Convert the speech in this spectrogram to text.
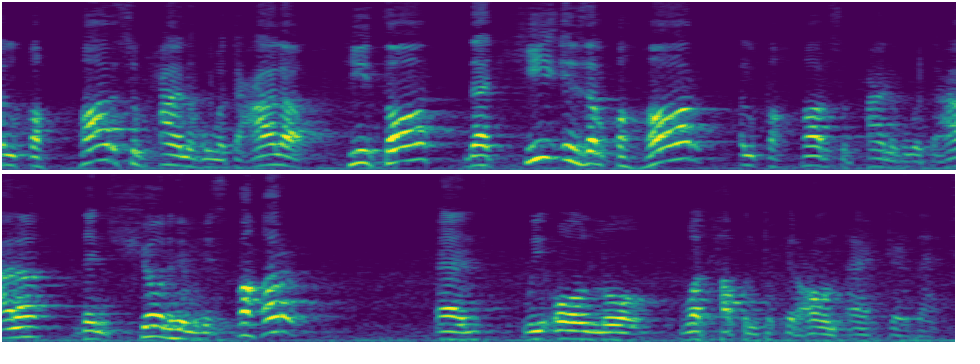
Al-Qahhar subhanahu wa ta'ala, he thought that he is Al-Qahhar, Al-Qahhar subhanahu wa ta'ala, then showed him his Qahr, and we all know what happened to Fir'aun after that.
